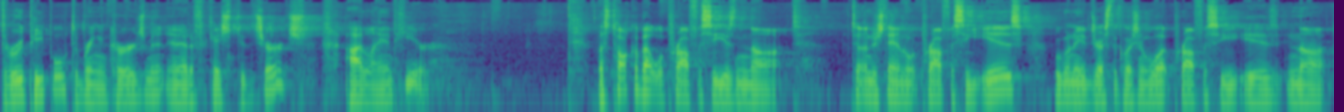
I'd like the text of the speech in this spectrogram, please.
through people to bring encouragement and edification to the church, I land here. Let's talk about what prophecy is not. To understand what prophecy is, we're going to address the question what prophecy is not.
